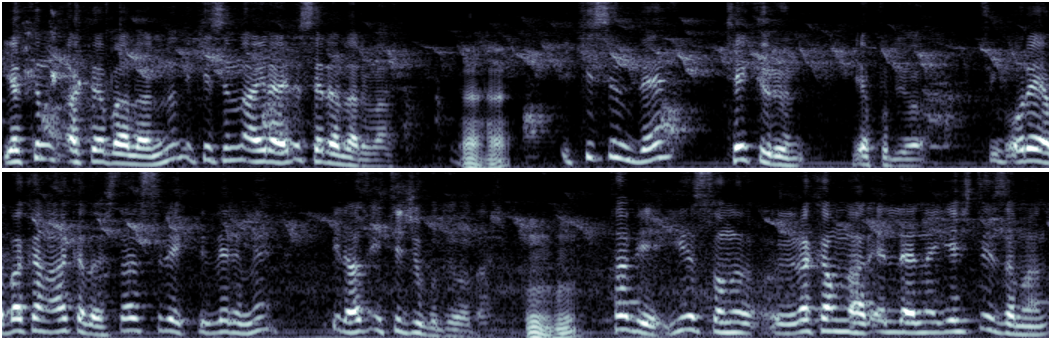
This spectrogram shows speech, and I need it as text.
Yakın akrabalarının ikisinin ayrı ayrı seraları var. Aha. İkisinde tek ürün yapılıyor. Çünkü oraya bakan arkadaşlar sürekli verimi biraz itici buluyorlar. Hı hı. Tabii yıl sonu e, rakamlar ellerine geçtiği zaman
